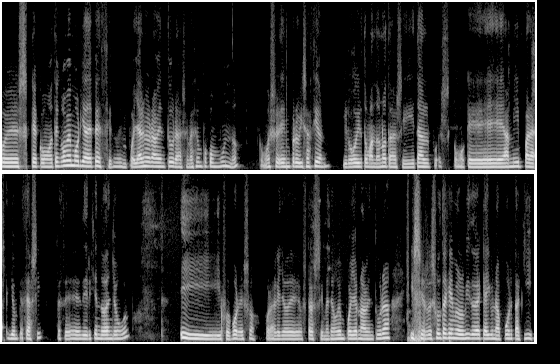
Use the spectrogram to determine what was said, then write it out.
Pues que como tengo memoria de pez y lo de empollarme una aventura se me hace un poco un mundo, como es improvisación, y luego ir tomando notas y tal, pues como que a mí para yo empecé así, empecé dirigiendo Dungeon World y fue por eso, por aquello de, ostras, si me tengo que empollar una aventura y si resulta que me olvido de que hay una puerta aquí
